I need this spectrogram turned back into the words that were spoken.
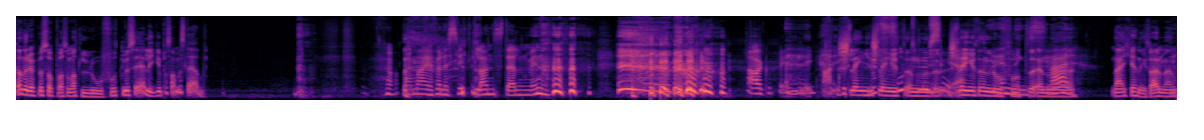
Kan røpe såpass som at Lofotmuseet ligger på samme sted. Å nei, jeg føler svikt landsdelen min. Jeg har ikke peiling. Sleng, sleng, ut en, sleng ut en Lofot en, eh, Nei, ikke Henningsvær, men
